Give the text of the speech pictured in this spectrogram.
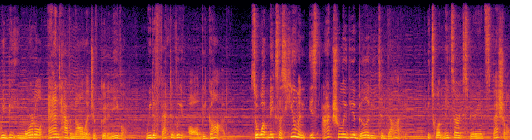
We'd be immortal and have a knowledge of good and evil. We'd effectively all be God. So what makes us human is actually the ability to die. It's what makes our experience special.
